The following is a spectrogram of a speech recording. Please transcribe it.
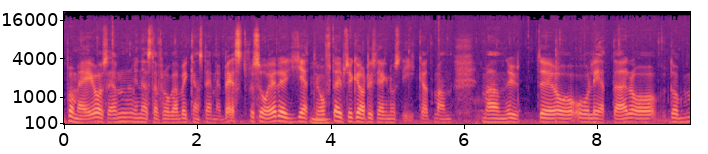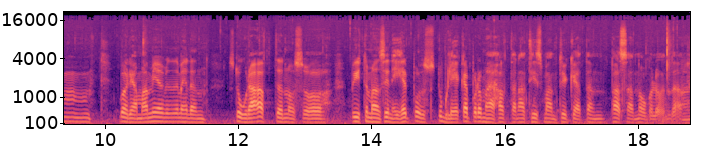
på mig? Och sen min nästa fråga, vilken stämmer bäst? För så är det jätteofta i psykiatrisk diagnostik att man, man är ute och, och letar och då mm, börjar man med, med den stora hatten och så byter man sig ner på storlekar på de här hattarna tills man tycker att den passar någorlunda.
